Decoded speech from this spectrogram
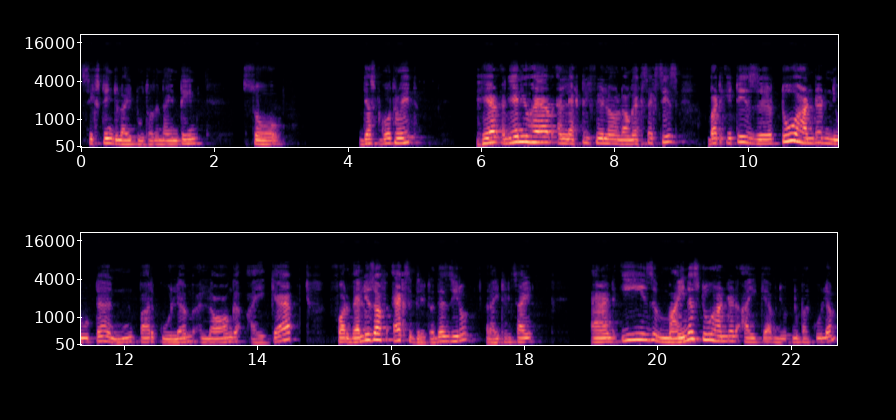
16 July 2019 so just go through it. Here again you have an electric field along x-axis but it is uh, 200 newton per coulomb along i cap for values of x greater than 0 right hand side and E is minus 200 I cap Newton per coulomb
